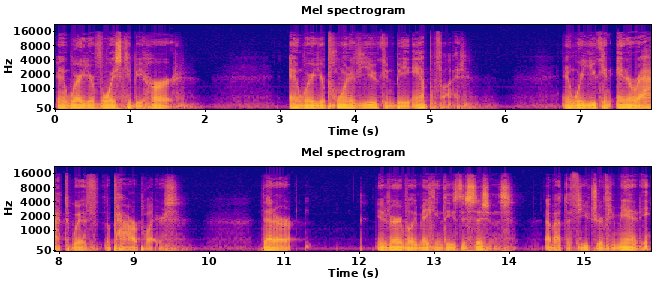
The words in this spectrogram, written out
and where your voice can be heard and where your point of view can be amplified and where you can interact with the power players that are invariably making these decisions about the future of humanity.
